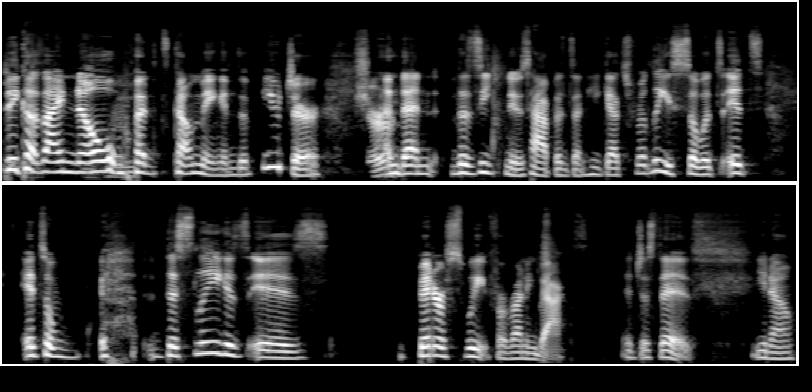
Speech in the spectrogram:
because I know Mhm. what's coming in the future Sure. and then the Zeke news happens and he gets released. So it's it's it's a this league is is bittersweet for running backs. It just is, you know.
